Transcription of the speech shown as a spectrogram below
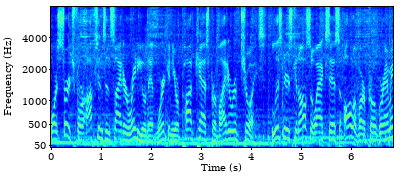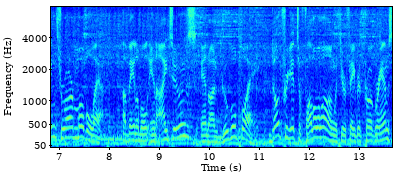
or search for Options Insider Radio Network in your podcast provider of choice. Listeners can also access all of our programming through our mobile app, available in iTunes and on Google Play. Don't forget to follow along with your favorite programs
